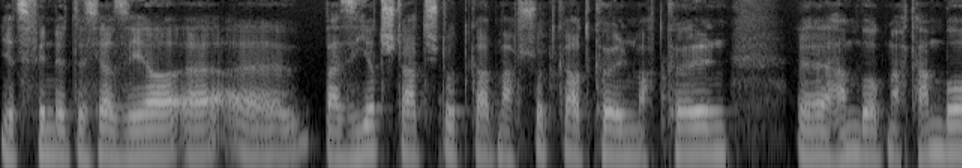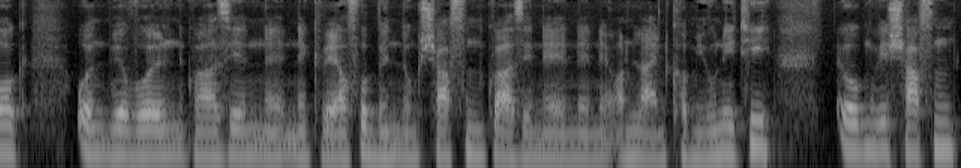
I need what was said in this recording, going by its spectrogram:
Jetzt findet es ja sehr äh, äh, basiert statt. Stuttgart macht Stuttgart, Köln macht Köln, äh, Hamburg macht Hamburg. Und wir wollen quasi eine, eine Querverbindung schaffen, quasi eine, eine, Online-Community irgendwie schaffen.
